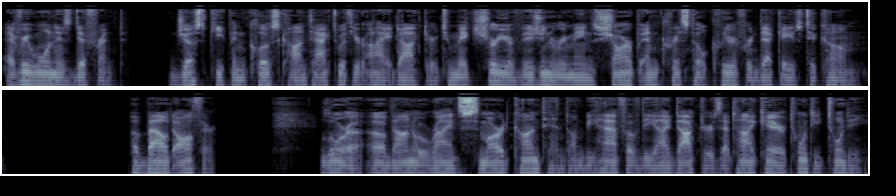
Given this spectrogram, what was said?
Everyone is different. Just keep in close contact with your eye doctor to make sure your vision remains sharp and crystal clear for decades to come. About author Laura O'Donnell writes smart content on behalf of the eye doctors at Eye Care 2020.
